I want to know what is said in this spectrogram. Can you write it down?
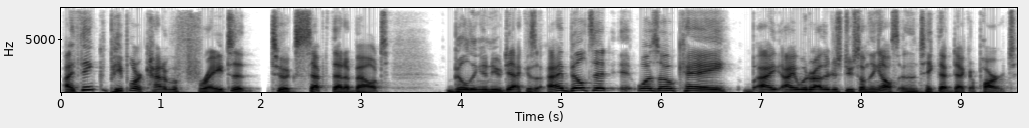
I think people are kind of afraid to to accept that about building a new deck is I built it, it was okay. I, I would rather just do something else and then take that deck apart.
